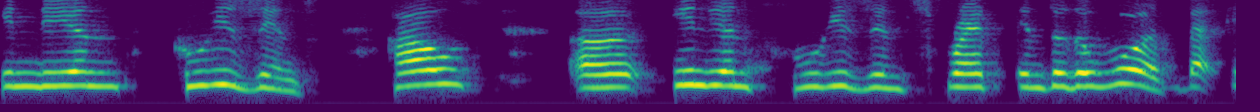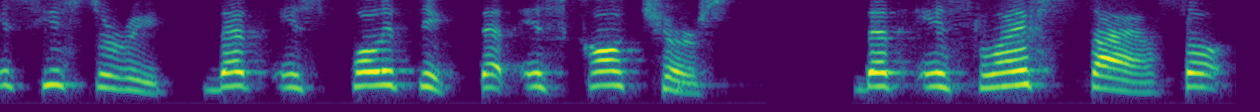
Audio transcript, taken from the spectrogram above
Indian cuisines, how uh, Indian cuisine spread into the world. That is history, that is politics, that is cultures, that is lifestyle. So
